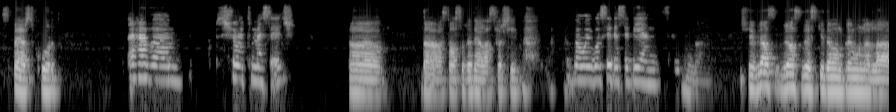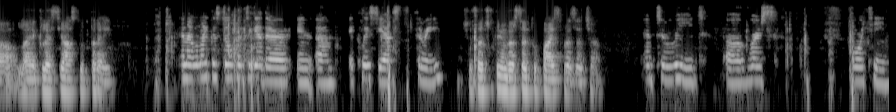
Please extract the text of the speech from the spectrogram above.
sper scurt. I have a short message. Uh, da, asta o să vedem la sfârșit. but we will see this at the end. Da. Și vreau, să- vreau să deschidem împreună la, la Eclesiastul 3. And I would like us to open together in um, Ecclesiastes 3 și să citim versetul 14. and to read uh, verse 14.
